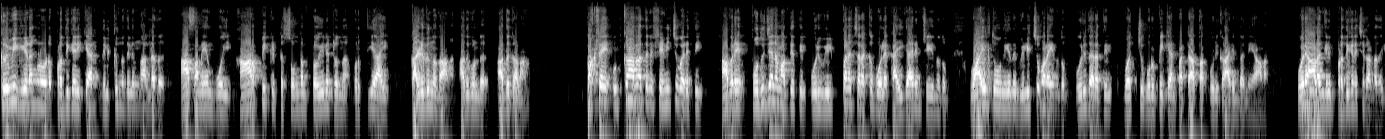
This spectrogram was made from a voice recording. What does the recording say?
കൃമികീടങ്ങളോട് പ്രതികരിക്കാൻ നിൽക്കുന്നതിലും നല്ലത്. ആ സമയം പോയി ഹാർപ്പിക്കിട്ട് സ്വന്തം ടോയ്ലറ്റ് ഒന്ന് വൃത്തിയായി കഴുകുന്നതാണ്. അതുകൊണ്ട് അത് കാണാം പക്ഷേ ഉദ്ഘാടനത്തിന് ക്ഷണിച്ചു വരുത്തി അവരെ പൊതുജന മധ്യത്തിൽ ഒരു വിൽപ്പന ചരക്ക് പോലെ കൈകാര്യം ചെയ്യുന്നതും വായിൽ തോന്നിയത് വിളിച്ചു പറയുന്നതും ഒരു തരത്തിൽ വച്ചു കുറിപ്പിക്കാൻ പറ്റാത്ത ഒരു കാര്യം തന്നെയാണ്. ഒരാളെങ്കിലും പ്രതികരിച്ചു കണ്ടതിൽ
